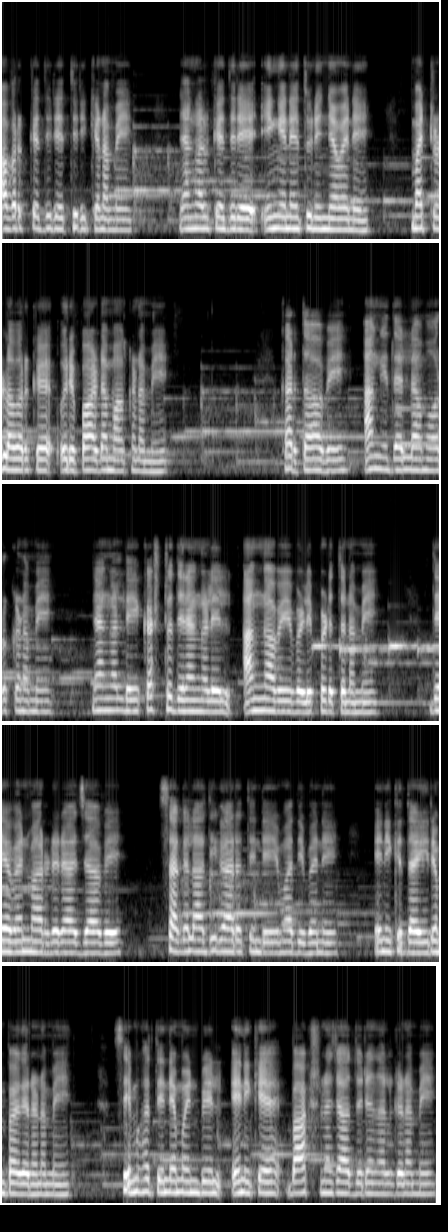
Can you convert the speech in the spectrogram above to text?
അവർക്കെതിരെ തിരിക്കണമേ. ഞങ്ങൾക്കെതിരെ ഇങ്ങനെ തുനിഞ്ഞവനെ മറ്റുള്ളവർക്ക് ഒരു പാഠമാക്കണമേ. കർത്താവെ അങ്ങ് ഇതെല്ലാം ഓർക്കണമേ. ഞങ്ങളുടെ കഷ്ടദിനങ്ങളിൽ അങ്ങ് അവയെ വെളിപ്പെടുത്തണമേ. ദേവന്മാരുടെ രാജാവേ സകലാധികാരത്തിന്റെയും അധിപനെ എനിക്ക് ധൈര്യം പകരണമേ. സിംഹത്തിന്റെ മുൻപിൽ എനിക്ക് ഭാക്ഷണചാതുര്യം നൽകണമേ.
